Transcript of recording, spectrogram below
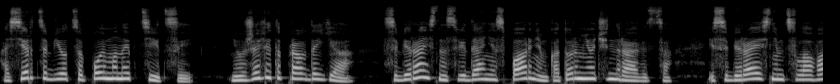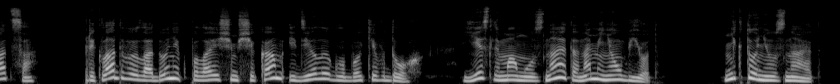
а сердце бьется пойманной птицей. Неужели это правда я? Собираясь на свидание с парнем, который мне очень нравится, и собираясь с ним целоваться? Прикладываю ладони к пылающим щекам и делаю глубокий вдох. Если мама узнает, она меня убьет. Никто не узнает.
